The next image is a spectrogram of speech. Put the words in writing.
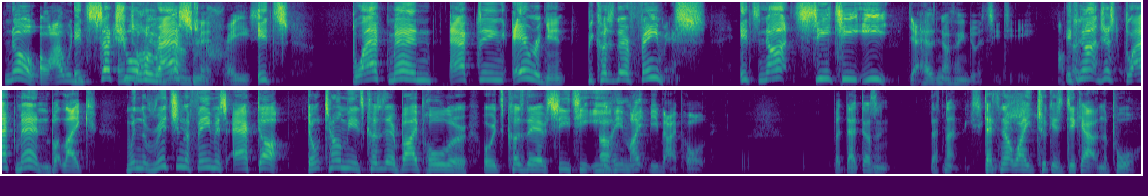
No. Oh, I would. It's sexual Antonio Brown's harassment. Crazy. It's black men acting arrogant because they're famous. It's not CTE. yeah, it has nothing to do with CTE. I'll It's you. not just black men, but like when the rich and the famous act up, don't tell me it's because they're bipolar or it's because they have. CTE. Oh, he might be bipolar, but that doesn't. That's not an excuse. That's not why he took his dick out in the pool.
